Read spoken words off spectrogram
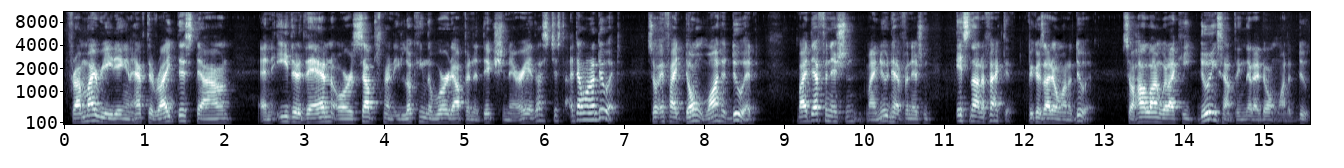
from my reading and have to write this down and either then or subsequently looking the word up in a dictionary. That's just, I don't want to do it. So if I don't want to do it, by definition, my new definition, it's not effective because I don't want to do it. So how long would I keep doing something that I don't want to do?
